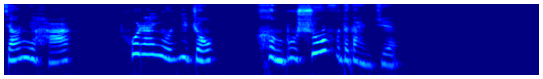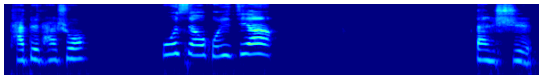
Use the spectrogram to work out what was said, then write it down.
小女孩突然有一种很不舒服的感觉。他对他说：“我想回家。”但是，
